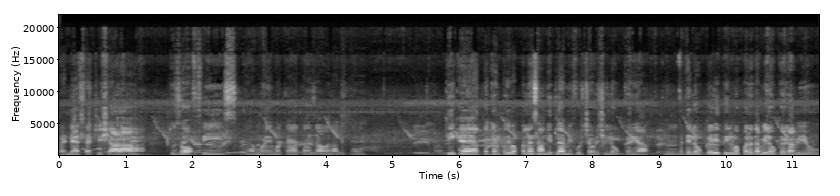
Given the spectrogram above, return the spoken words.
पण न्यासाची शाळा तुझं ऑफिस त्यामुळे मग काय आता जावं लागत आहे. ठीक आहे आता गणपती बाप्पाला सांगितलं आम्ही पुढच्या वर्षी लवकर या. मग ते लवकर येतील मग परत आम्ही लवकर गावी येऊ.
